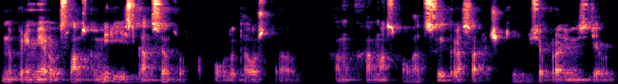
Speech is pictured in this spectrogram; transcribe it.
например, в исламском мире есть консенсус по поводу того, что Хамас молодцы, красавчики, и все правильно сделали.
